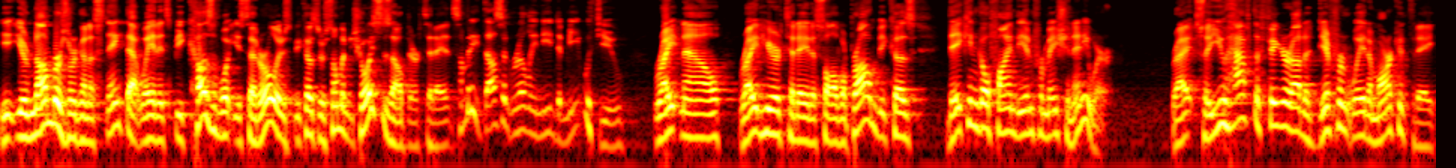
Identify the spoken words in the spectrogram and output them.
your numbers are going to stink that way. And it's because of what you said earlier, it's because there's so many choices out there today that somebody doesn't really need to meet with you right now, right here today to solve a problem because they can go find the information anywhere right? So you have to figure out a different way to market today.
